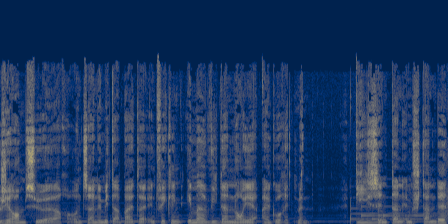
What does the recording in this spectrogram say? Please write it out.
Jérôme Sueur und seine Mitarbeiter entwickeln immer wieder neue Algorithmen. Die sind dann imstande,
